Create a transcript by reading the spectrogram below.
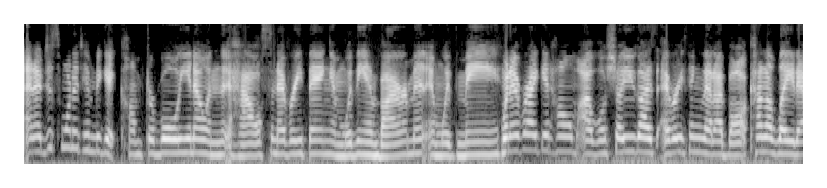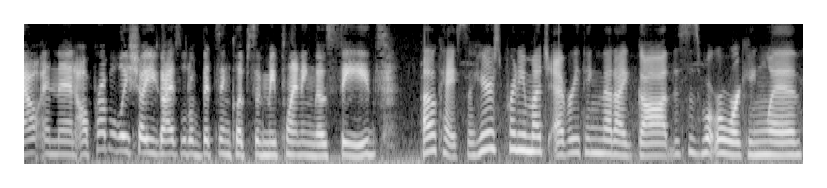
And I just wanted him to get comfortable, you know, in the house and everything and with the environment and with me. Whenever I get home, I will show you guys everything that I bought kind of laid out and then I'll probably show you guys little bits and clips of me planting those seeds. Okay, so here's pretty much everything that I got. This is what we're working with.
